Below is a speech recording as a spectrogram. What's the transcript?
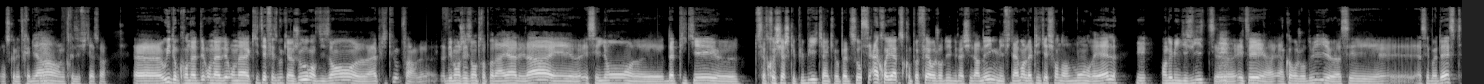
on se connaît très bien, Ouais. on est très efficace. voilà. Euh, oui, donc on a on a on a quitté Facebook un jour en se disant euh, applique enfin la démangeaison entrepreneuriale est là et euh, essayons euh, d'appliquer euh, cette recherche qui est publique, hein, qui est open source. C'est incroyable ce qu'on peut faire aujourd'hui du machine learning, mais finalement l'application dans le monde réel mm. en 2018 euh, était encore aujourd'hui assez assez modeste.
